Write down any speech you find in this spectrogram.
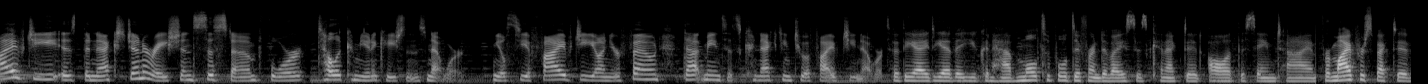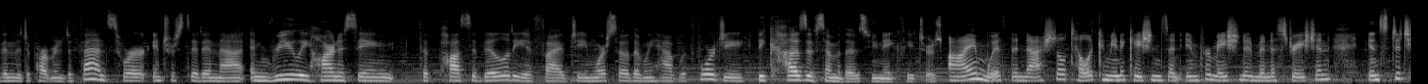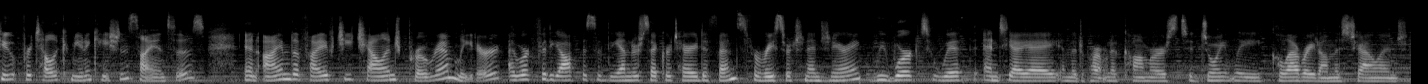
5G is the next generation system for telecommunications network. You'll see a 5G on your phone. That means it's connecting to a 5G network. So the idea that you can have multiple different devices connected all at the same time. From my perspective in the Department of Defense, we're interested in that and really harnessing the possibility of 5G more so than we have with 4G because of some of those unique features. I'm with the National Telecommunications and Information Administration Institute for Telecommunication Sciences, and I'm the 5G Challenge Program Leader. I work for the Office of the Undersecretary of Defense for Research and Engineering. We worked with NTIA and the Department of Commerce to jointly collaborate on this challenge.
